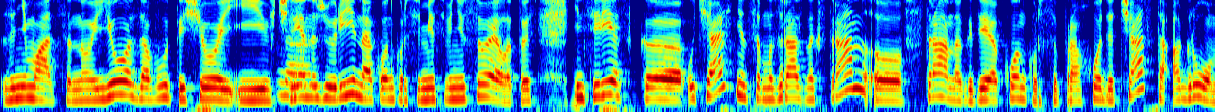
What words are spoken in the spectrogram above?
заниматься, но ее зовут еще и в члены да. жюри на конкурсе Мисс Венесуэла. То есть интерес к участницам из разных стран, э, в странах, где конкурсы проходят часто, огромный.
